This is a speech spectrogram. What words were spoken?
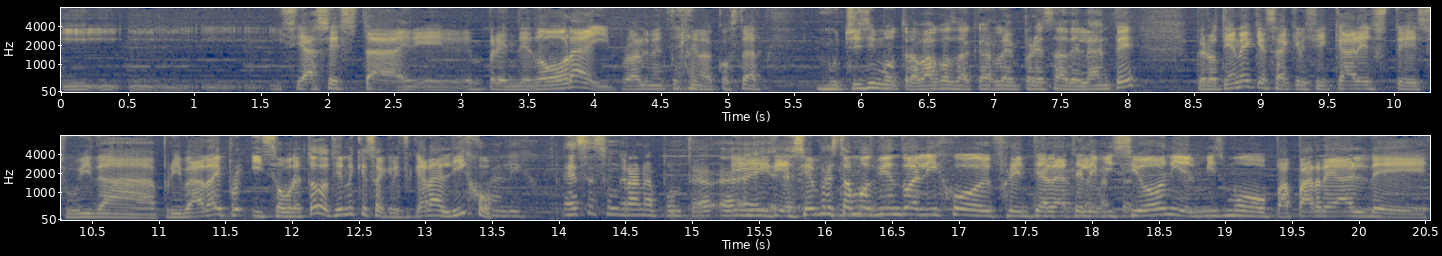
Y, y- y- y- y se hace esta eh, emprendedora y probablemente le va a costar muchísimo trabajo sacar la empresa adelante, pero tiene que sacrificar este su vida privada y, pro- y sobre todo tiene que sacrificar al hijo. Al hijo. Ese es un gran apunte. Y, Eh, y siempre estamos viendo al hijo frente a la televisión y el mismo papá real de,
